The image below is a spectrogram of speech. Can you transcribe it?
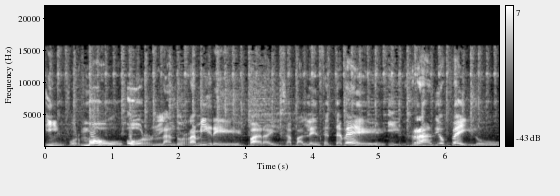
informó Orlando Ramírez para Isabalense TV y Radio Feilo.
